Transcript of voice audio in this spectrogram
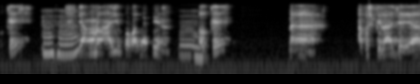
oke okay? mm-hmm. yang Melayu pokoknya tin mm. oke okay? nah aku spill aja ya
